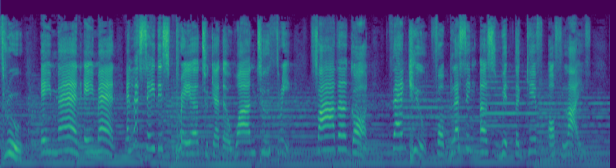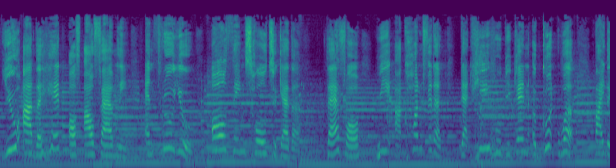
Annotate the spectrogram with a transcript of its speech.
through. Amen. Amen. And let's say this prayer together. One, two, three. Father God, thank you for blessing us with the gift of life. You are the head of our family, and through you, all things hold together. Therefore, we are confident that he who began a good work by the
